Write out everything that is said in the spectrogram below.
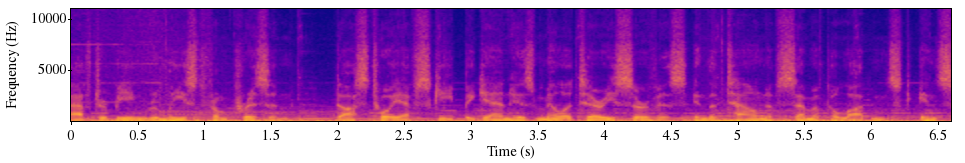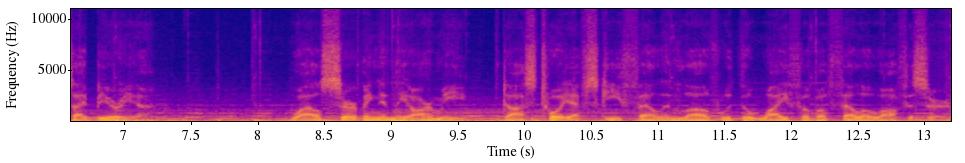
after being released from prison, Dostoevsky began his military service in the town of Semipalatinsk in Siberia. While serving in the army, Dostoevsky fell in love with the wife of a fellow officer.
